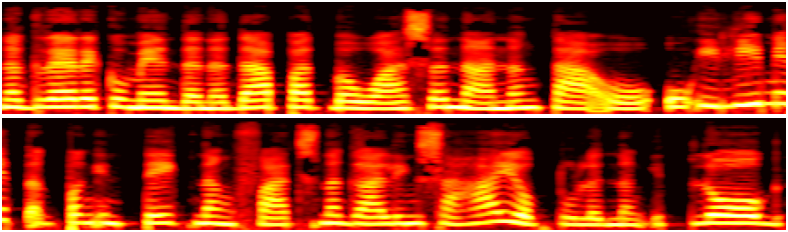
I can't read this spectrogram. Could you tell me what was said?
nagre-rekomenda na dapat bawasan na ng tao o ilimit ang pang-intake ng fats na galing sa hayop tulad ng itlog,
